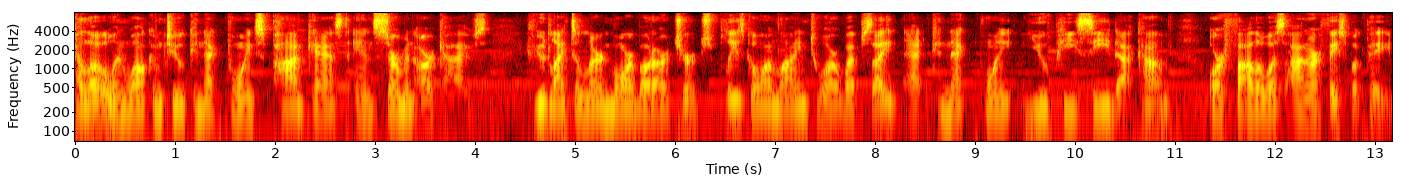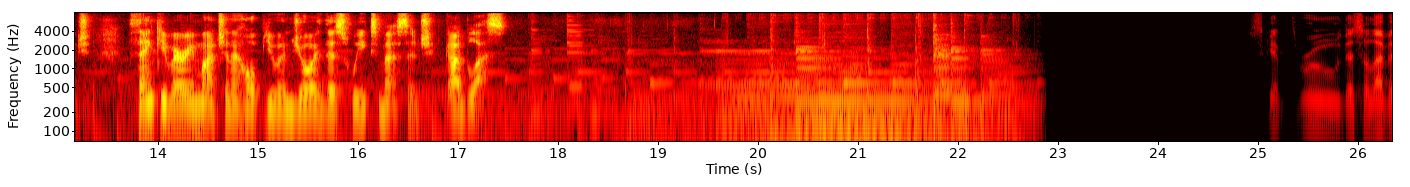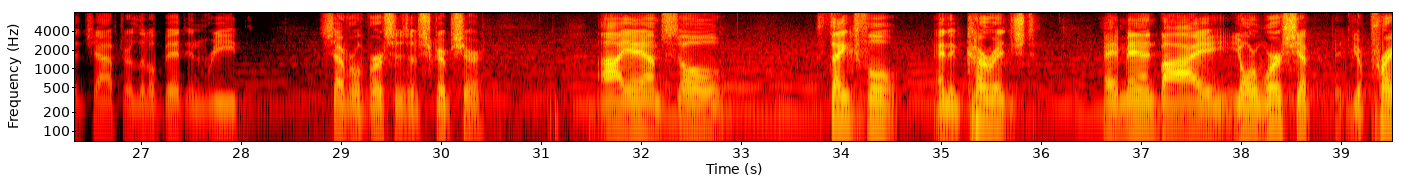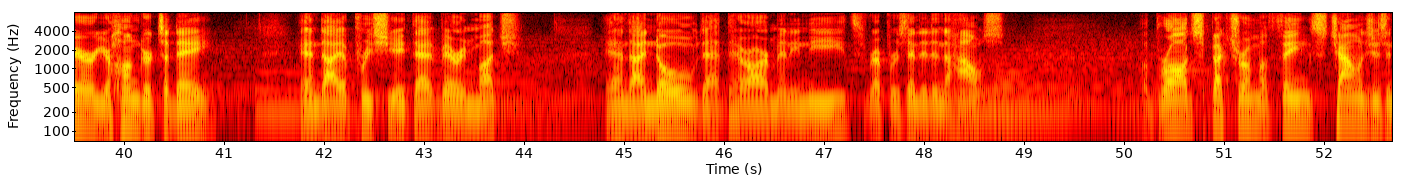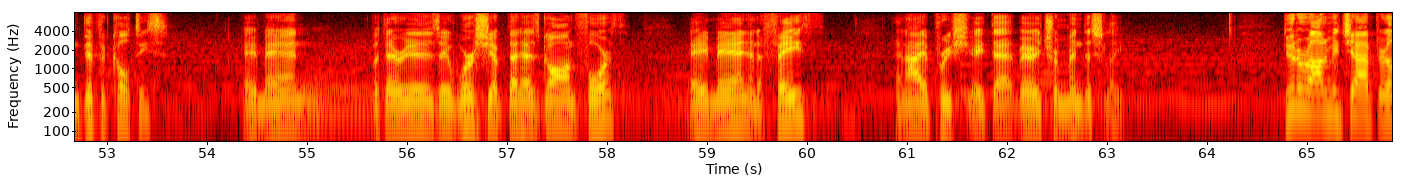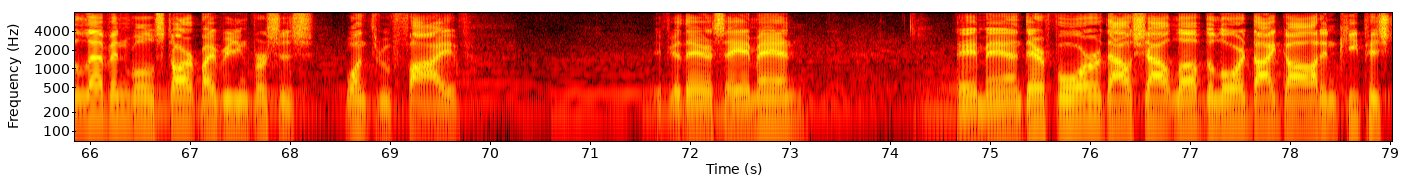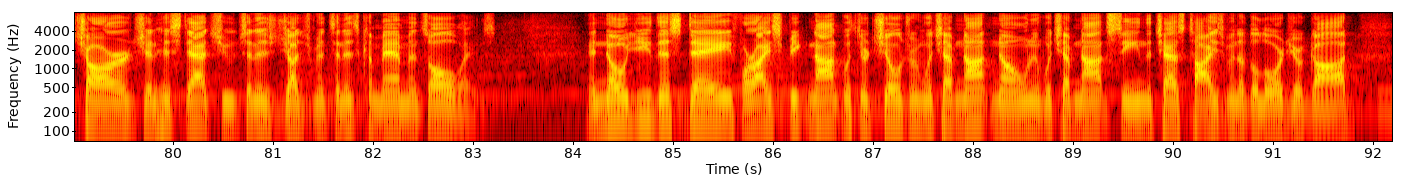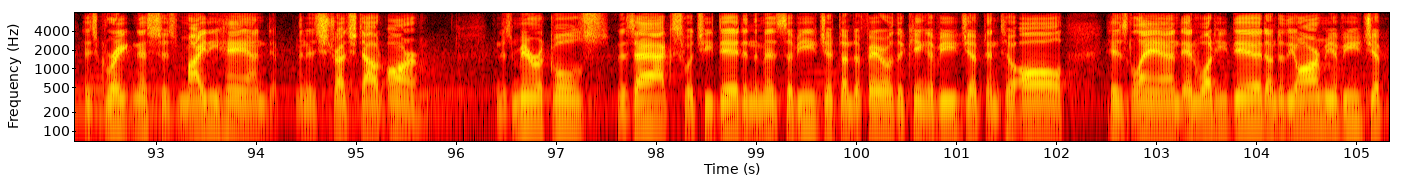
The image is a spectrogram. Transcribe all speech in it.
Hello, and welcome to Connect Point's podcast and sermon archives. If you'd like to learn more about our church, please go online to our website at connectpointupc.com or follow us on our Facebook page. Thank you very much, and I hope you enjoy this week's message. God bless. skip through this 11th chapter a little bit and read several verses of scripture. I am so thankful and encouraged, amen, by your worship, your prayer, your hunger today. And I appreciate that very much. And I know that there are many needs represented in the house, a broad spectrum of things, challenges, and difficulties. Amen. But there is a worship that has gone forth. Amen. And a faith. And I appreciate that very tremendously. Deuteronomy chapter 11, we'll start by reading verses 1 through 5. If you're there, say amen. Amen. Therefore, thou shalt love the Lord thy God and keep his charge and his statutes and his judgments and his commandments always. And know ye this day, for I speak not with your children which have not known and which have not seen the chastisement of the Lord your God, his greatness, his mighty hand, and his stretched out arm, and his miracles, and his acts which he did in the midst of Egypt unto Pharaoh the king of Egypt, and to all his land, and what he did unto the army of Egypt,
